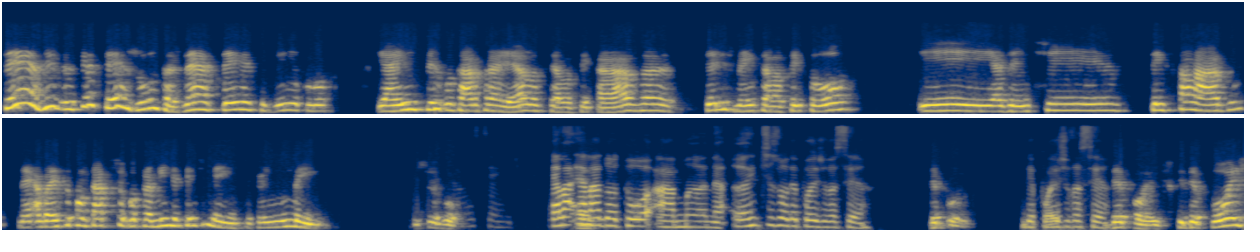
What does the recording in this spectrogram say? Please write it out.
ter juntas, né? Ter esse vínculo. E aí perguntaram para ela se ela aceitava. Felizmente ela aceitou. E a gente tem falado, né? Agora esse contato chegou para mim recentemente, tem um mês que chegou. Ela, é. ela adotou a Mana antes ou depois de você? Depois. Depois de você? Depois. Que depois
